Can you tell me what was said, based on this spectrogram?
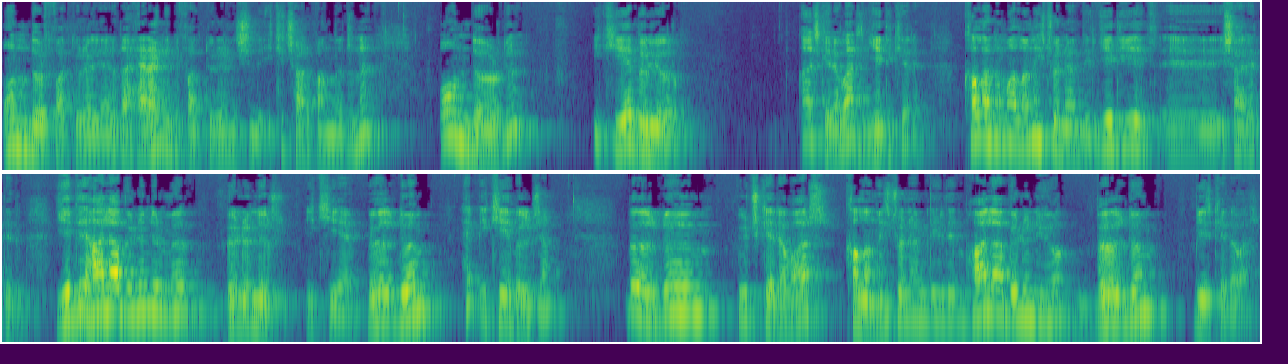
14 faktöriyel ya da herhangi bir faktöriyelin içinde 2 çarpanlarını 14'ü 2'ye bölüyorum. Kaç kere var? 7 kere. Kalanı malanı hiç önemli değil. 7'yi e, işaretledim. 7 hala bölünür mü? Bölünür 2'ye. Böldüm. Hep 2'ye böleceğim. Böldüm. 3 kere var. Kalanı hiç önemli değil dedim. Hala bölünüyor. Böldüm. 1 kere var.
